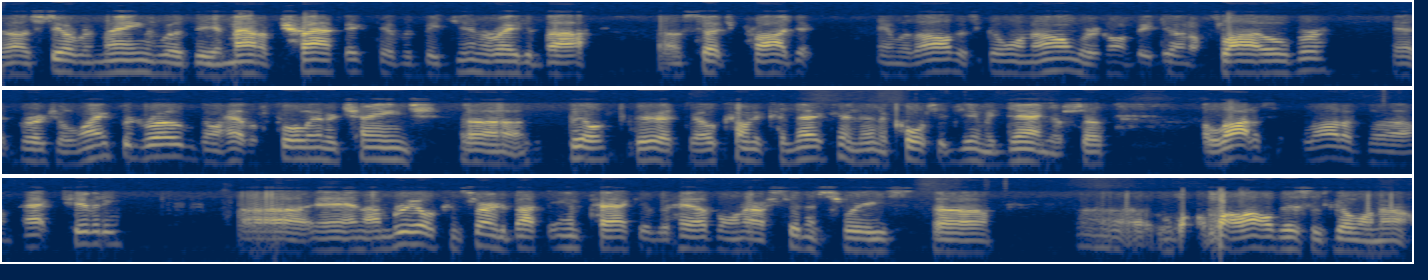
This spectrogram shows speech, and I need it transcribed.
uh, still remain with the amount of traffic that would be generated by uh, such project. And with all that's going on, we're going to be doing a flyover at Virgil Langford Road. We're going to have a full interchange uh, built there at the Oconee Connector, and then of course at Jimmy Daniels. So a lot of a lot of uh, activity, uh, and I'm real concerned about the impact it would have on our citizens uh, uh, while all this is going on.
